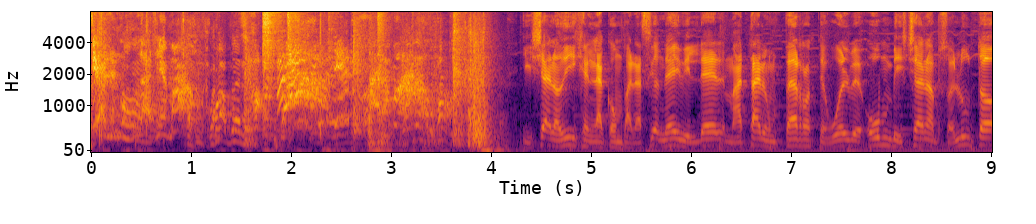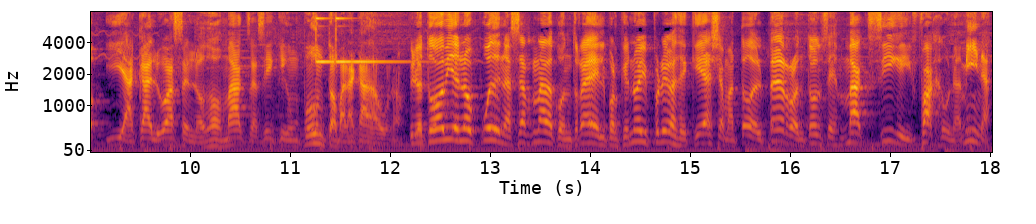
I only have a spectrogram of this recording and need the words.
didn't let him out! Well, then how? I didn't let him out! Y ya lo dije en la comparación de Evil Dead, matar un perro te vuelve un villano absoluto y acá lo hacen los dos Max, así que un punto para cada uno. Pero todavía no pueden hacer nada contra él porque no hay pruebas de que haya matado al perro, entonces Max sigue y faja una mina.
